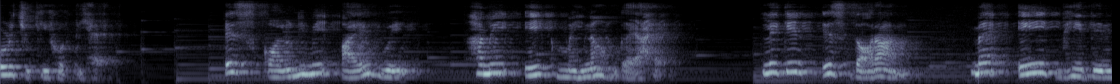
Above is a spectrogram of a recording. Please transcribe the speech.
उड़ चुकी होती है। इस कॉलोनी में आए हुए हमें एक महीना हो गया है, लेकिन इस दौरान मैं एक भी दिन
